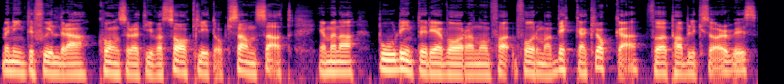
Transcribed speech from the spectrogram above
men inte skildra konservativa skriva sakligt och sansat. Jag menar, borde inte det vara någon form av väckarklocka för public service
